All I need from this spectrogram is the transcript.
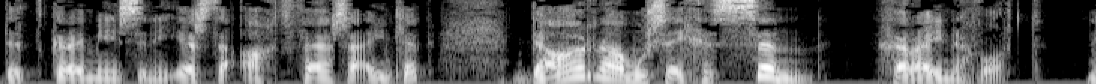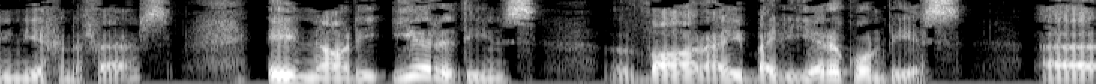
Dit kry mense in die eerste 8 verse eintlik. Daarna moes sy gesin gereinig word, in die 9de vers, en na die erediens waar hy by die Here kon wees uh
